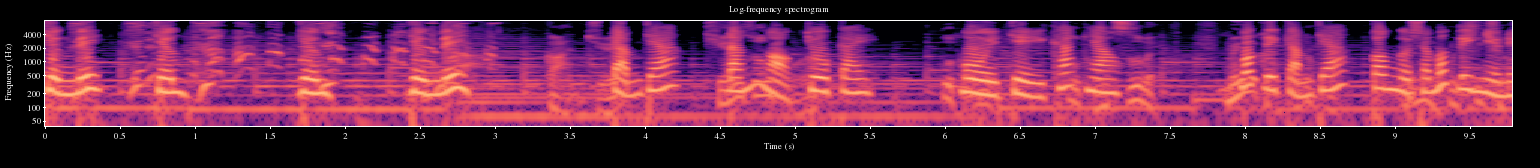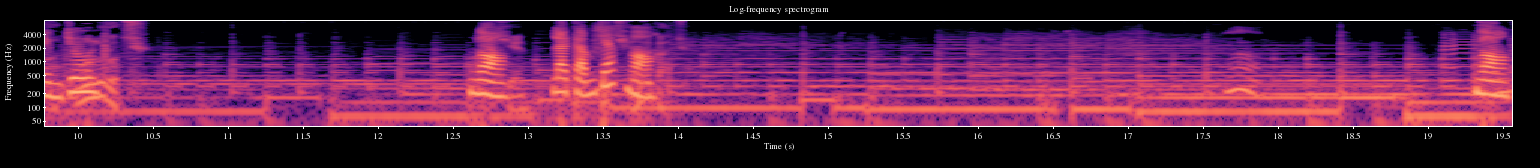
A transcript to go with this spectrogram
Dừng đi, dừng Dừng, dừng đi. Cảm giác đắng ngọt chua cay. Mùi vị khác nhau Mất đi cảm giác Con người sẽ mất đi nhiều niềm vui. Ngọt là cảm giác ngọt Ngọt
